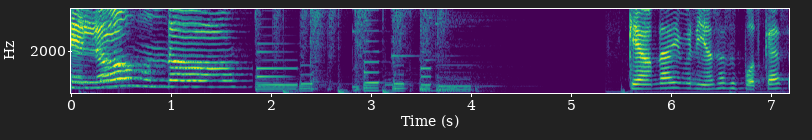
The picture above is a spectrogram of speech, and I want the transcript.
Hello mundo. ¿Qué onda? Bienvenidos a su podcast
